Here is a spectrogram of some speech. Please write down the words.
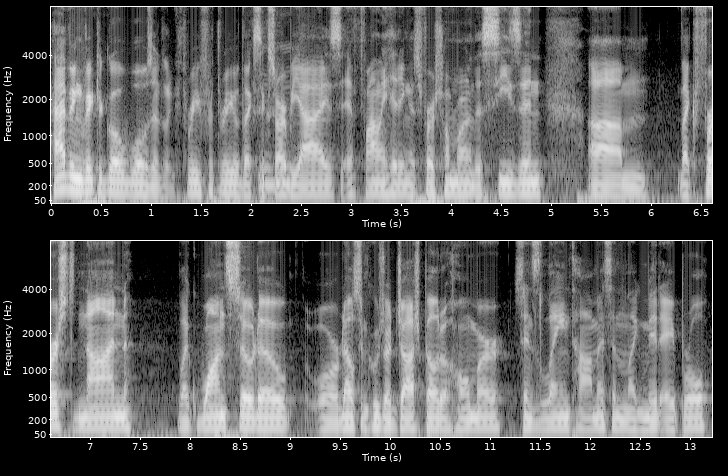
having Victor go, what was it, like three for three with like 6 RBIs, and finally hitting his first home run of the season, um, like first non like Juan Soto or Nelson Cruz or Josh Bell to homer since Lane Thomas in like mid-April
